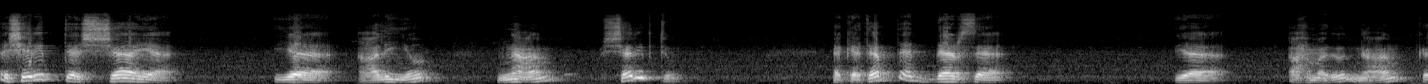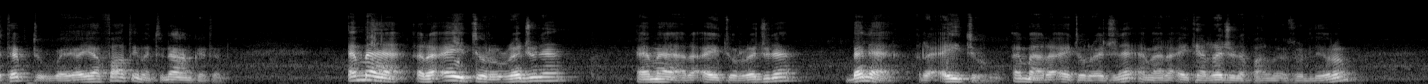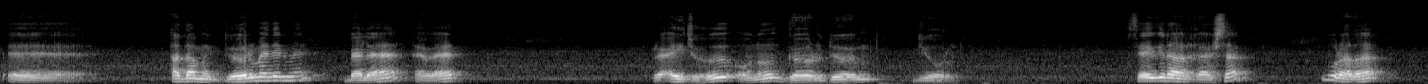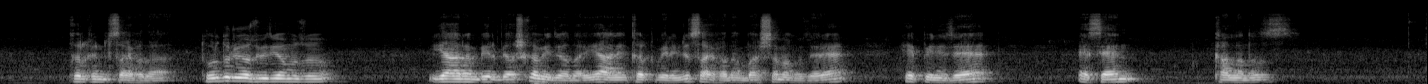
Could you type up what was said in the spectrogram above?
eşeribte şaya ya Aliyu? Naam, şeribtu. Eketebte derse ya Ahmedun, naam ketebtu veya ya Fatimetu, naam ketebtu. Ema ra'eytur recule, ema ra'eytur recule, bela ra'eytuhu, ema ra'eytur recule, ema ra'eyter recule pardon özür diliyorum. Ee, adamı görmedin mi? Bela, evet. Ra'eytuhu, onu gördüm diyorum. Sevgili arkadaşlar, burada 40. sayfada durduruyoruz videomuzu. Yarın bir başka videoda yani 41. sayfadan başlamak üzere hepinize esen kalınız,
